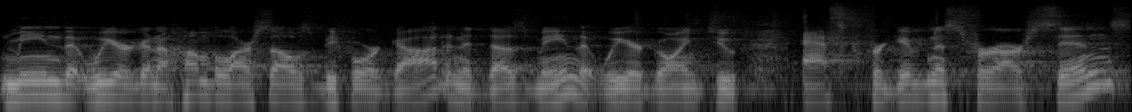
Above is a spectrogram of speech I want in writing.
mean that we are going to humble ourselves before God, and it does mean that we are going to ask forgiveness for our sins,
